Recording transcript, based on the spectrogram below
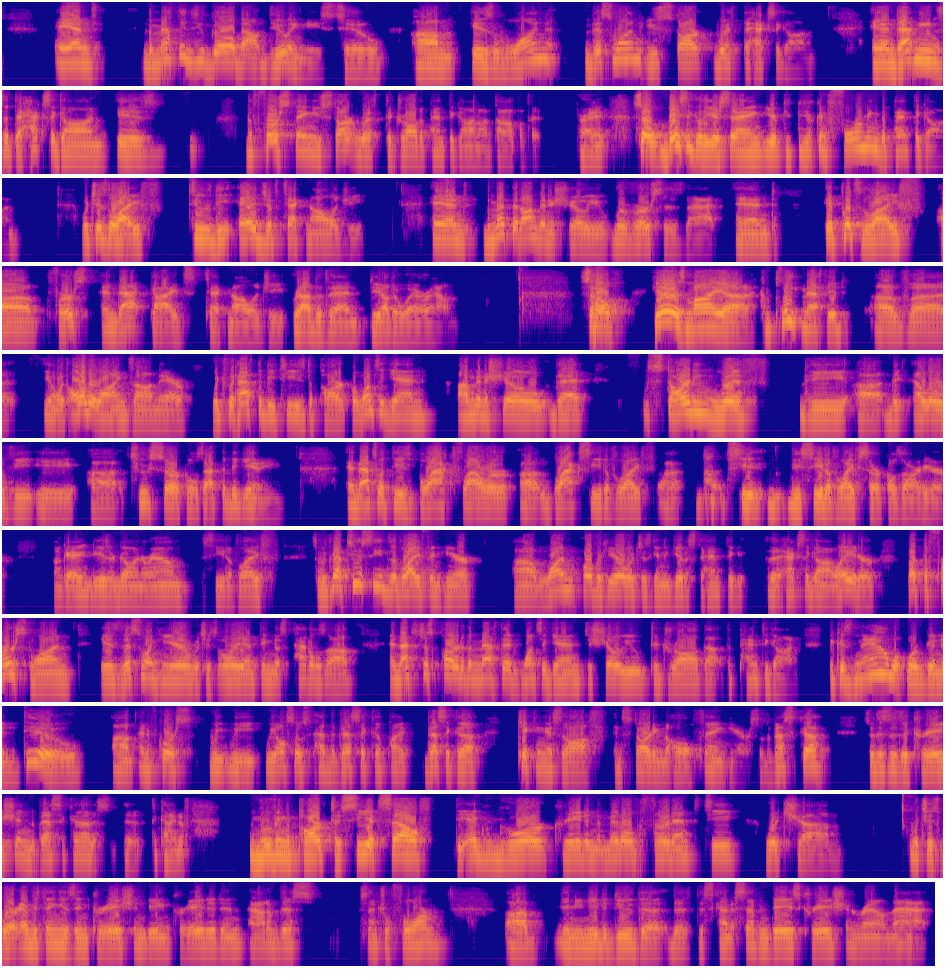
And the methods you go about doing these two um, is one, this one, you start with the hexagon. And that means that the hexagon is the first thing you start with to draw the pentagon on top of it, right? So basically, you're saying you're, you're conforming the pentagon, which is life, to the edge of technology. And the method I'm going to show you reverses that. And it puts life uh, first, and that guides technology rather than the other way around. So here is my uh, complete method of, uh, you know, with all the lines on there, which would have to be teased apart. But once again, I'm going to show that starting with the, uh, the LOVE, uh, two circles at the beginning, and that's what these black flower, uh, black seed of life, uh, seed, these seed of life circles are here. Okay, these are going around seed of life. So we've got two seeds of life in here. Uh, one over here, which is going to give us the, the hexagon later. But the first one is this one here, which is orienting those petals up. And that's just part of the method, once again, to show you to draw the, the pentagon. Because now what we're going to do, um, and of course, we, we, we also had the vesica, vesica kicking us off and starting the whole thing here. So the vesica, so this is the creation, the vesica, this, the, the kind of moving apart to see itself, the egregore created in the middle, the third entity, which um, which is where everything is in creation being created in out of this central form. Uh, and you need to do the, the this kind of seven days creation around that.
